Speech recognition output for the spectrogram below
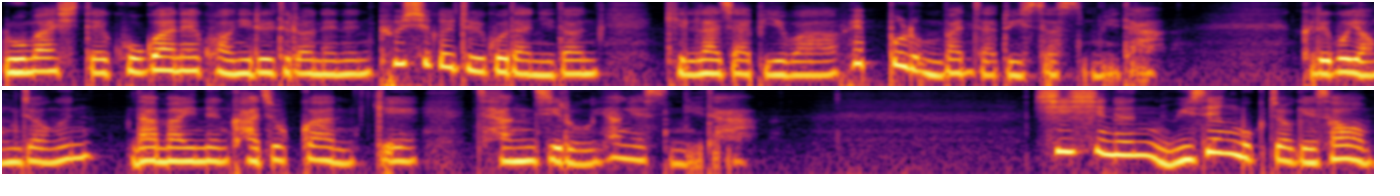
로마 시대 고관의 권위를 드러내는 표식을 들고 다니던 길라자비와 횃불 운반자도 있었습니다. 그리고 영정은 남아있는 가족과 함께 장지로 향했습니다. 시신은 위생 목적에서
